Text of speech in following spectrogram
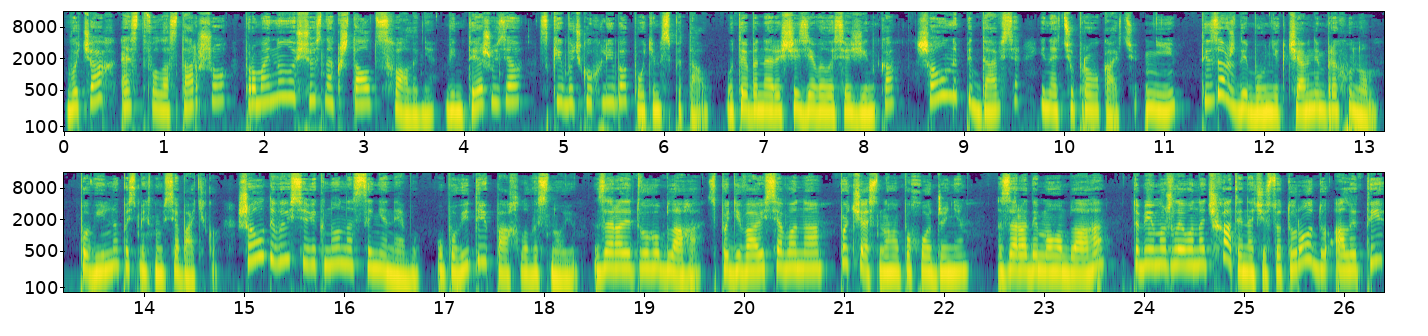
В очах Естфола старшого промайнуло щось на кшталт схвалення. Він теж узяв скибочку хліба, потім спитав: У тебе нарешті з'явилася жінка? Шаул не піддався і на цю провокацію. Ні, ти завжди був нікчемним брехуном. Повільно посміхнувся батько. Шаул дивився вікно на синє небо. У повітрі пахло весною. Заради твого блага, сподіваюся, вона почесного походження. Заради мого блага, Тобі, можливо, начхати на чистоту роду, але ти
